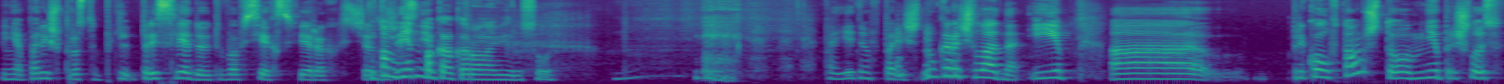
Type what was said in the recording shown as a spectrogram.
Меня Париж просто преследует во всех сферах сейчас ну, там жизни. нет пока коронавируса. Ну, поедем в Париж. Ну, короче, ладно. И а, Прикол в том, что мне пришлось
